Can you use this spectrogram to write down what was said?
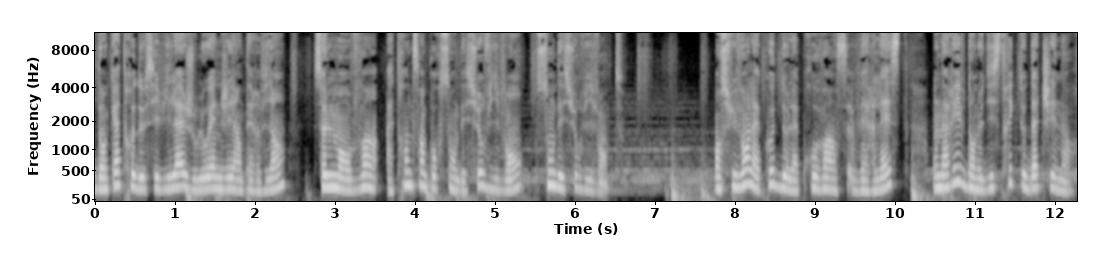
Dans quatre de ces villages où l'ONG intervient, seulement 20 à 35% des survivants sont des survivantes. En suivant la côte de la province vers l'est, on arrive dans le district d'Aceh Nord.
